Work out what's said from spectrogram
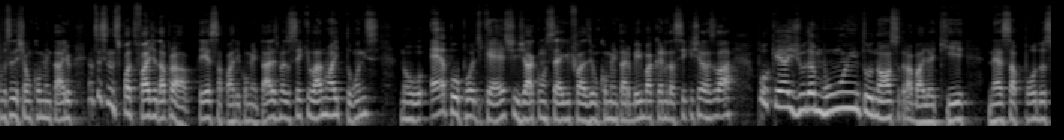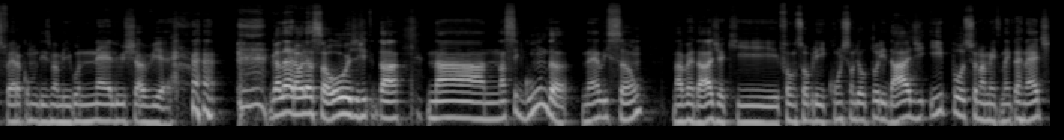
você deixar um comentário. Eu não sei se no Spotify já dá para ter essa parte de comentários, mas eu sei que lá no iTunes, no Apple Podcast, já consegue fazer um comentário bem bacana das 5 estrelas lá, porque ajuda muito o nosso trabalho aqui nessa podosfera, como diz meu amigo Nélio Xavier. Galera, olha só, hoje a gente tá na, na segunda né, lição na verdade, aqui falando sobre construção de autoridade e posicionamento na internet.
